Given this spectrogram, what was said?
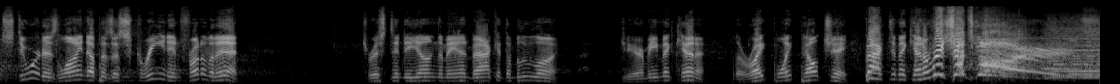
Stewart is lined up as a screen in front of the net. Tristan DeYoung, the man back at the blue line. Jeremy McKenna the right point, Pelletier. Back to McKenna. Richard scores!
